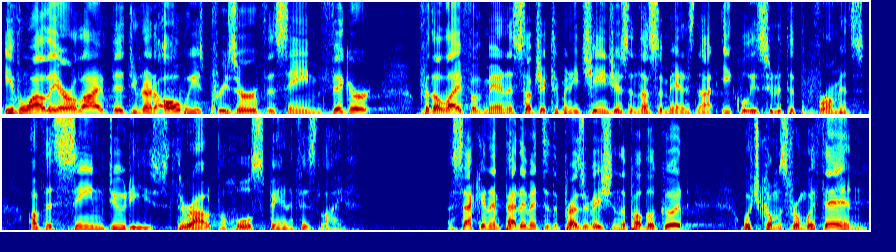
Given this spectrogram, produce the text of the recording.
Even while they are alive, they do not always preserve the same vigor for the life of man is subject to many changes, and thus a man is not equally suited to the performance of the same duties throughout the whole span of his life. A second impediment to the preservation of the public good, which comes from within,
